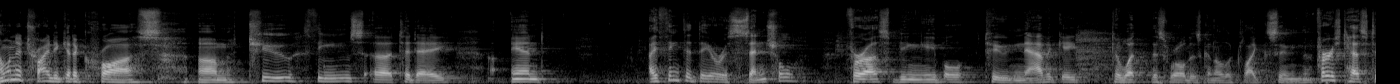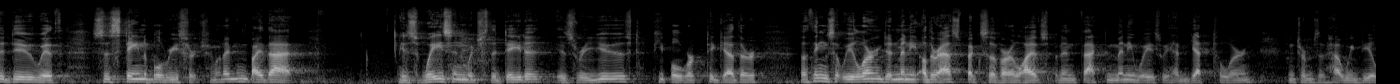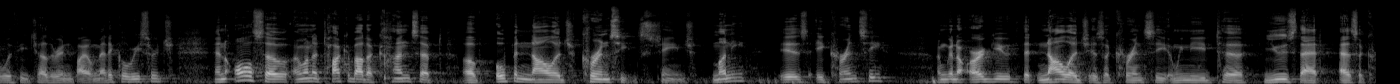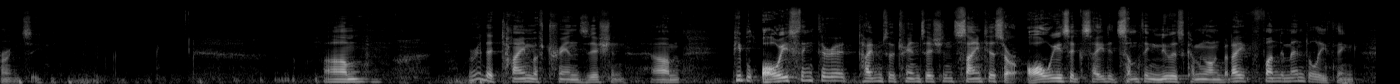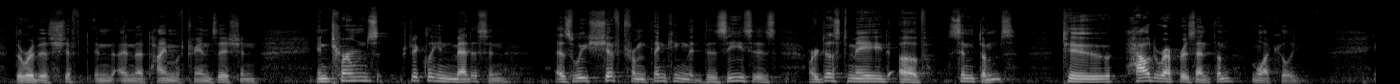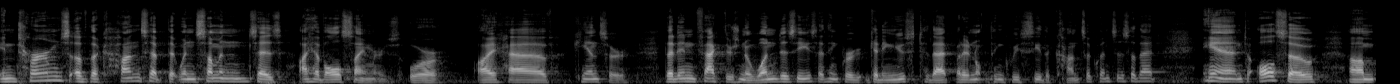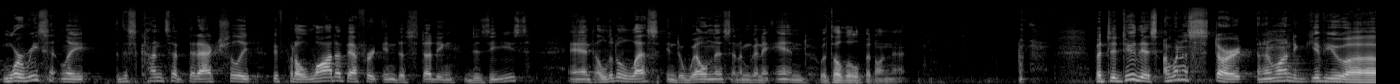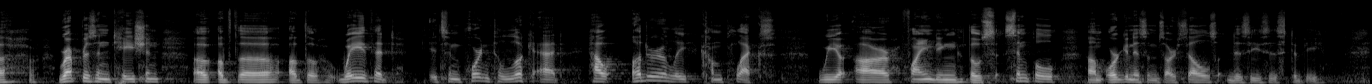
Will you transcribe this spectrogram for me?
I want to try to get across um, two themes uh, today, and I think that they are essential for us being able to navigate to what this world is going to look like soon. The first has to do with sustainable research. And what I mean by that is ways in which the data is reused, people work together, the things that we learned in many other aspects of our lives, but in fact, in many ways, we have yet to learn in terms of how we deal with each other in biomedical research. And also, I want to talk about a concept of open knowledge currency exchange. Money is a currency. I'm going to argue that knowledge is a currency, and we need to use that as a currency. Um, we're at a time of transition. Um, People always think they're at times of transition. Scientists are always excited something new is coming along, but I fundamentally think that we're at a shift in, in a time of transition. In terms, particularly in medicine, as we shift from thinking that diseases are just made of symptoms to how to represent them molecularly. In terms of the concept that when someone says, I have Alzheimer's or I have cancer, that in fact there's no one disease. I think we're getting used to that, but I don't think we see the consequences of that. And also, um, more recently, this concept that actually we've put a lot of effort into studying disease and a little less into wellness, and I'm going to end with a little bit on that. But to do this, I want to start, and I want to give you a representation of, of, the, of the way that it's important to look at how utterly complex we are finding those simple um, organisms, our cells, diseases to be.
